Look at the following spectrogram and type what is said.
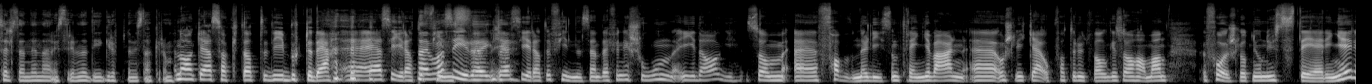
selvstendig næringsdrivende, de gruppene vi snakker om? Nå har ikke jeg sagt at de burde det. Eh, jeg sier at det, Nei, finnes, jeg sier at det finnes en definisjon i dag som eh, favner de som trenger vern. Eh, og slik jeg oppfatter utvalget, så har man foreslått noen justeringer,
